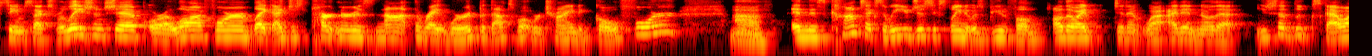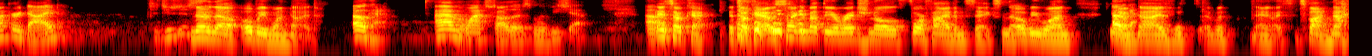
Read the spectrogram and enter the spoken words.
same sex relationship or a law firm. Like I just partner is not the right word, but that's what we're trying to go for. Yeah. Uh, in this context, the way you just explained it was beautiful. Although I didn't, I didn't know that you said Luke Skywalker died. Did you just? No, say- no, Obi Wan died. Okay, I haven't watched all those movies yet. Um, it's okay. It's okay. I was talking about the original four, five, and six, and the Obi Wan, you know, okay. dies with with. Anyways, it's fine. Not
